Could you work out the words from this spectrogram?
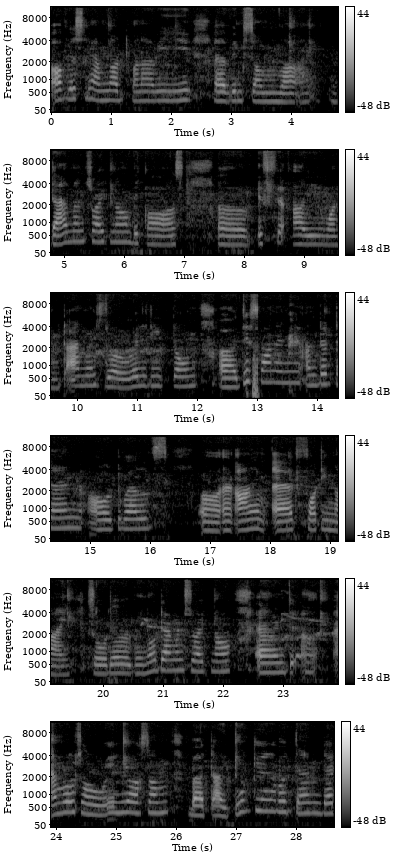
obviously i'm not gonna be having some uh, diamonds right now because uh, if I want diamonds they are really deep down uh, this one in under 10 or 12 uh, and I am at 49 so there will be no diamonds right now. And uh, emeralds are really awesome but I don't care about them that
